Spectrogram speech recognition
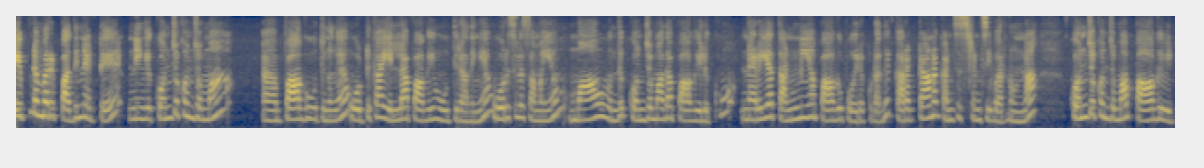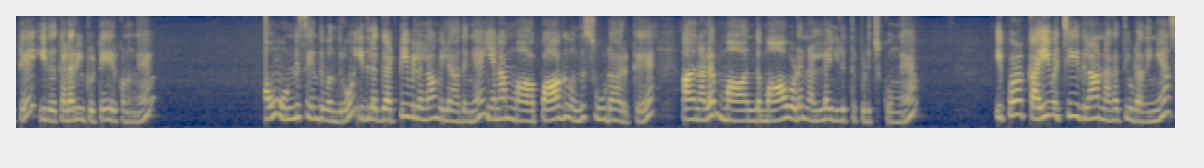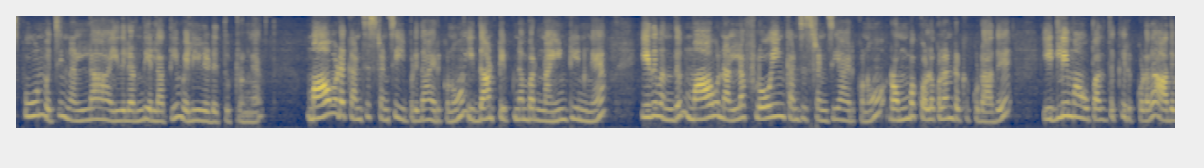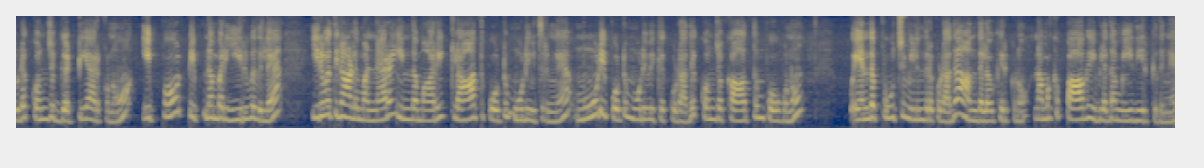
டிப் நம்பர் பதினெட்டு நீங்கள் கொஞ்சம் கொஞ்சமாக பாகு ஊற்றணுங்க ஒட்டுக்கா எல்லா பாகையும் ஊற்றிடாதீங்க ஒரு சில சமயம் மாவு வந்து கொஞ்சமாக தான் பாகு இழுக்கும். நிறைய தண்ணியாக பாகு போயிடக்கூடாது கரெக்டான கன்சிஸ்டன்சி வரணுன்னா கொஞ்சம் கொஞ்சமாக பாகு விட்டு இதை கிளறி விட்டுட்டே இருக்கணுங்க. மாவும் ஒன்று சேர்ந்து வந்துடும் இதில் கட்டி விழலாம் விழாதுங்க. ஏன்னா மா பாகு வந்து சூடாக இருக்குது அதனால் மா அந்த மாவோட நல்லா இழுத்து பிடிச்சிக்கோங்க. இப்போ கை வச்சு இதெல்லாம் நகர்த்தி விடாதீங்க. ஸ்பூன் வச்சு நல்லா இதிலேருந்து எல்லாத்தையும் வெளியில் எடுத்து விட்ருங்க மாவோட கன்சிஸ்டன்சி இப்படி தான் இருக்கணும். இதுதான் டிப் நம்பர் நைன்டீனுங்க இது வந்து மாவு நல்லா ஃப்ளோயிங் கன்சிஸ்டன்சியாக இருக்கணும். ரொம்ப கொல கொலன்னு இருக்கக்கூடாது. இட்லி மாவு பதத்துக்கு இருக்கக்கூடாது. அதை விட கொஞ்சம் கட்டியாக இருக்கணும். இப்போது டிப் நம்பர் இருபதில் இருபத்தி நாலு மணி நேரம் இந்த மாதிரி கிளாத் போட்டு மூடி வச்சுருங்க. மூடி போட்டு மூடி வைக்கக்கூடாது. கொஞ்சம் காற்றும் போகணும். எந்த பூச்சும் விழுந்துடக்கூடாது அந்தளவுக்கு இருக்கணும். நமக்கு பாகு இவ்வளோ தான் மீதி இருக்குதுங்க.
